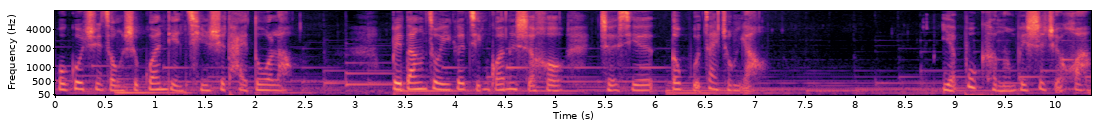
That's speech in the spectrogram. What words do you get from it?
我过去总是观点情绪太多了，被当做一个景观的时候，这些都不再重要，也不可能被视觉化。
